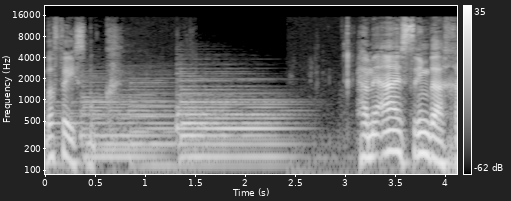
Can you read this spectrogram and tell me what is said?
בפייסבוק. המאה ה-21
